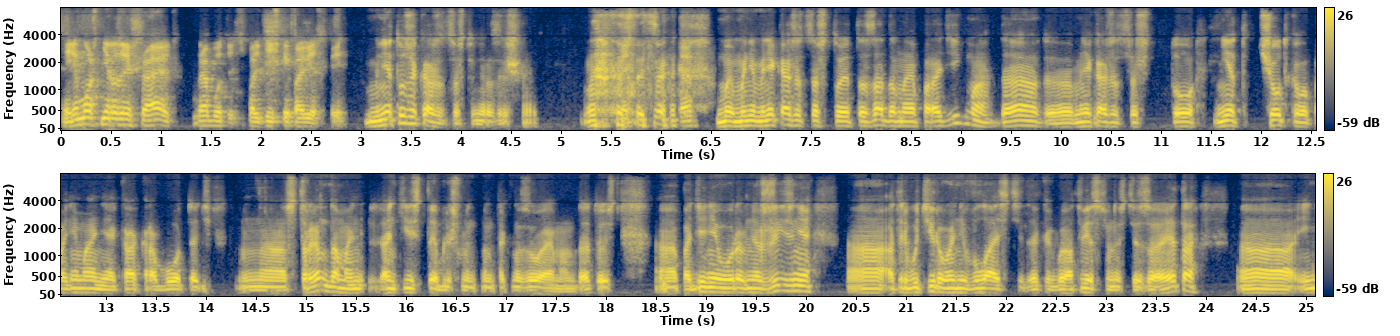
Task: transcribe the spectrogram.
Или, может, не разрешают работать с политической повесткой? Мне тоже кажется, что не разрешают. Мне, кажется, что это заданная парадигма, да, мне кажется, что нет четкого понимания, как работать с трендом антиэстеблишментным, так называемым, да, то есть а, падение уровня жизни, а, атрибутирование власти, да, как бы ответственности за это, а, и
